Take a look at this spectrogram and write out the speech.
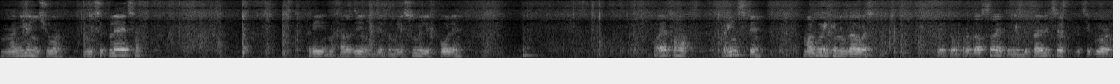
На нее ничего не цепляется при нахождении где-то в лесу или в поле. Поэтому, в принципе, могу рекомендовать этого продавца, этого изготовителя этих горок,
